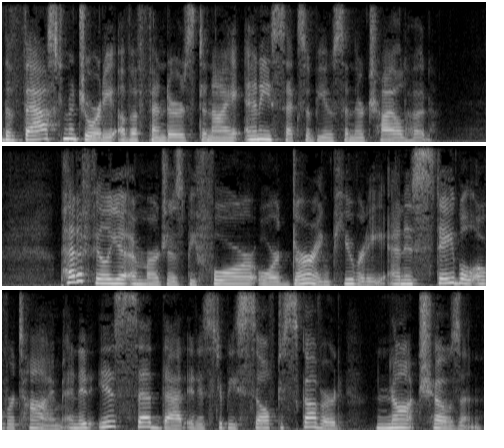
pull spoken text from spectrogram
The vast majority of offenders deny any sex abuse in their childhood. Pedophilia emerges before or during puberty and is stable over time, and it is said that it is to be self discovered, not chosen.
